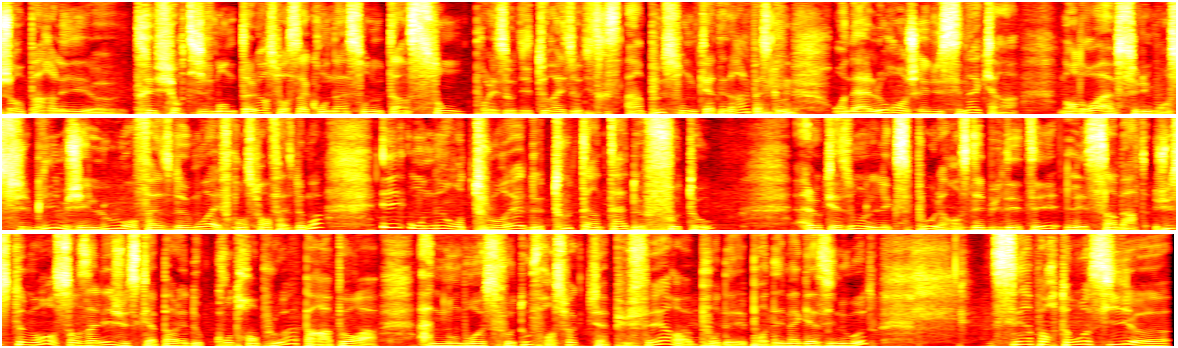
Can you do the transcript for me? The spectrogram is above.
j'en parlais euh, très furtivement tout à l'heure. C'est pour ça qu'on a sans doute un son pour les auditeurs et les auditrices, un peu son de cathédrale, parce que on est à l'Orangerie du Sénat, qui est un, un endroit absolument sublime. J'ai Lou en face de moi et François en face de moi, et on est entouré de tout un tas de photos. À l'occasion de l'expo, là, en ce début d'été, les Saint-Barth. Justement, sans aller jusqu'à parler de contre-emploi par rapport à, à de nombreuses photos, François, que tu as pu faire pour des, pour des magazines ou autres, c'est important aussi euh,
